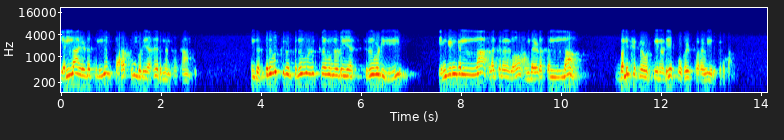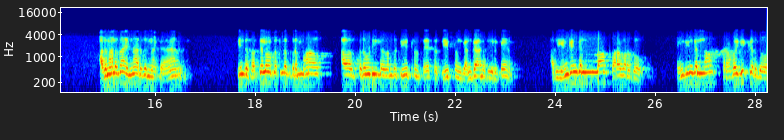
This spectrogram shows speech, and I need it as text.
எல்லா இடத்துலையும் பரப்பும்படியாக இருந்துருக்கான். இந்த திருவிக்கிர திருவிழுக்கிறவனுடைய திருவடி எங்கெங்கெல்லாம் அளக்கிறார்களோ அந்த இடத்தெல்லாம் பலி சக்கரவர்த்தியினுடைய புகழ் பரவி இருக்கிறதா அதனாலதான் என்ன ஆகுதுன்னாக்க இந்த சத்தியலோகத்துல பிரம்மா திருவடியில வந்து தீர்த்தம் சேர்த்த தீர்த்தம் கங்கா நதி இருக்கு. அது எங்கெங்கெல்லாம் பரவுறதோ எங்கெங்கெல்லாம் பிரவகிக்கிறதோ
